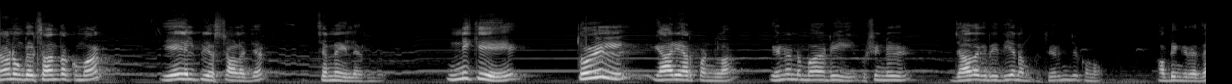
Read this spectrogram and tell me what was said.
நான் உங்கள் சாந்தகுமார் ஏஎல்பி அஸ்ட்ராலஜர் சென்னையிலேருந்து. இன்னைக்கு தொழில் யார் யார் பண்ணலாம்? என்னென்ன மாதிரி விஷயங்கள் ஜாதக ரீதியாக நமக்கு தெரிஞ்சுக்கணும் அப்படிங்கிறத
